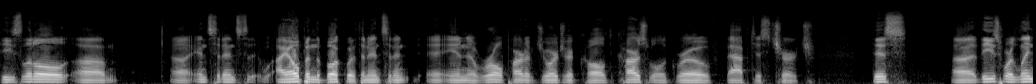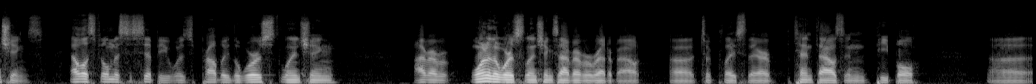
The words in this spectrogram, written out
These little um, uh, incidents, I opened the book with an incident in a rural part of Georgia called Carswell Grove Baptist Church. This, uh, these were lynchings. Ellisville, Mississippi was probably the worst lynching I've ever, one of the worst lynchings I've ever read about uh, took place there. 10,000 people uh,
